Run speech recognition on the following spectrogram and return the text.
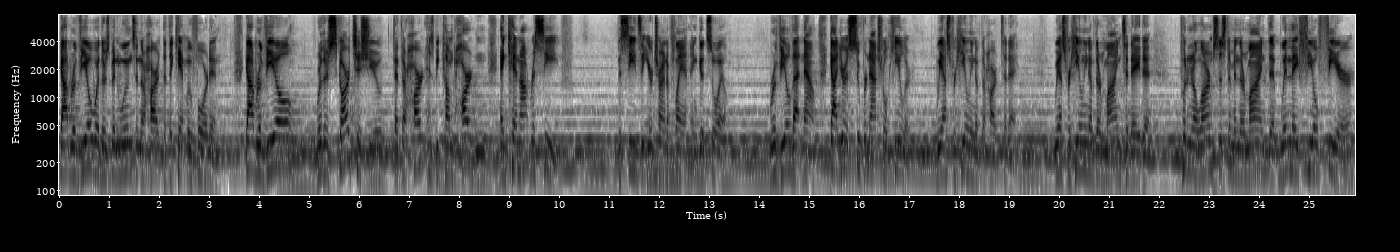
God, reveal where there's been wounds in their heart that they can't move forward in. God, reveal where there's scar tissue that their heart has become hardened and cannot receive the seeds that you're trying to plant in good soil. Reveal that now. God, you're a supernatural healer. We ask for healing of their heart today. We ask for healing of their mind today to put an alarm system in their mind that when they feel fear,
